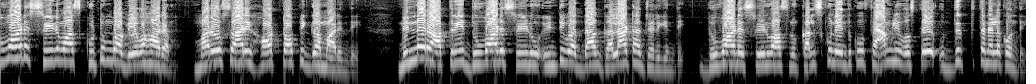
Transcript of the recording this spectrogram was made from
దువ్వాడ శ్రీనివాస్ కుటుంబ వ్యవహారం మరోసారి హాట్ టాపిక్గా మారింది. నిన్న రాత్రి దువ్వాడ శ్రీను ఇంటి వద్ద గలాటా జరిగింది. దువ్వాడ శ్రీనివాస్ను కలుసుకునేందుకు ఫ్యామిలీ వస్తే ఉద్రిక్తత నెలకొంది.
